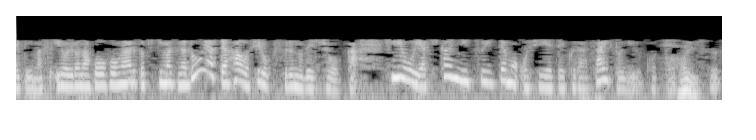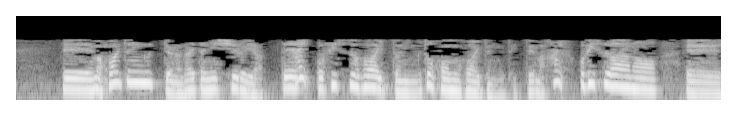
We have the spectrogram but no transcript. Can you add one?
えています。いろいろな方法があると聞きますが、どうやって歯を白くするのでしょうか費用や期間についても教えてくださいということです。えーまあ、ホワイトニングっていうのは大体2種類あって、はいオフィスホワイトニングとホームホワイトニングといって、まあ、はい。オフィスは、あの、えー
